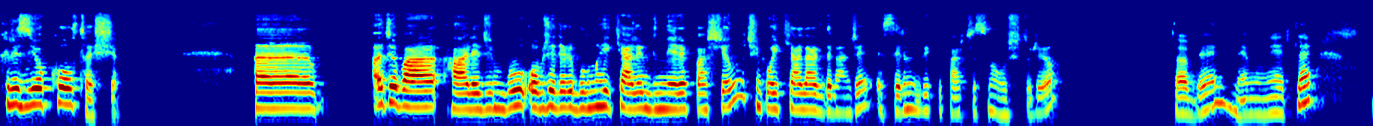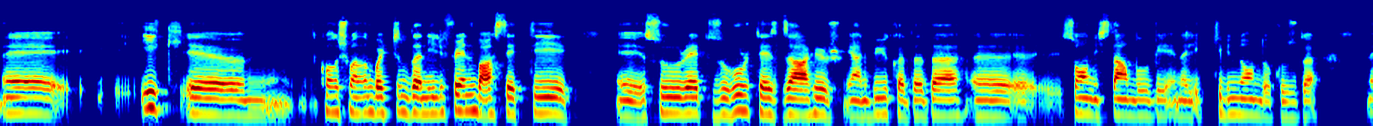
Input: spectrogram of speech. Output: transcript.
krizyokol taşı. Ee, acaba Halecim bu objeleri bulma hikayelerini dinleyerek başlayalım mı? Çünkü o hikayeler de bence eserin büyük bir parçasını oluşturuyor. Tabii, memnuniyetle. Ee, ilk e, konuşmanın başında Nilüfer'in bahsettiği e, suret, zuhur, tezahür yani Büyükada'da e, son İstanbul Bienali 2019'da e,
